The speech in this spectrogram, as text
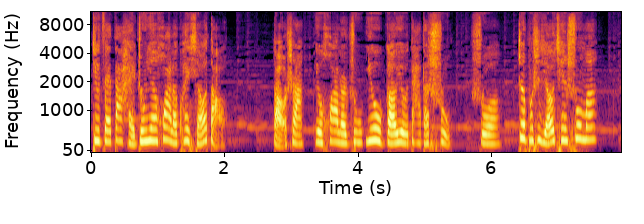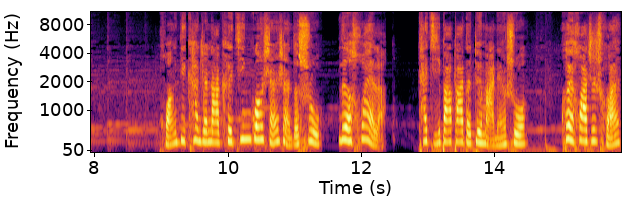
就在大海中央画了块小岛，岛上又画了株又高又大的树，说：“这不是摇钱树吗？”皇帝看着那棵金光闪闪的树，乐坏了。他急巴巴地对马良说：“快画只船！”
